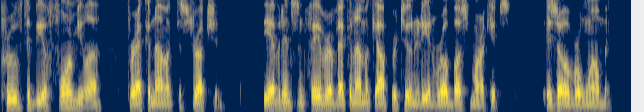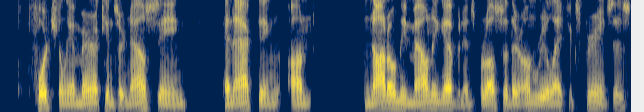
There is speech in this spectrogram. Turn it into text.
prove to be a formula for economic destruction. The evidence in favor of economic opportunity and robust markets is overwhelming. Fortunately, Americans are now seeing and acting on not only mounting evidence, but also their own real life experiences,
